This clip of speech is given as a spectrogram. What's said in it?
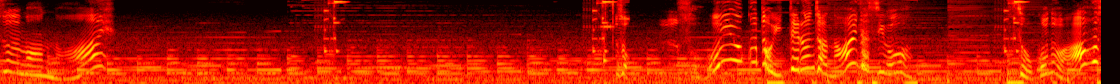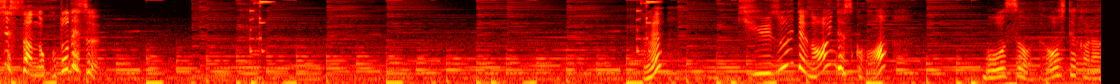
つまんない。そそういうこと言ってるんじゃないですよ。そこのアホシスさんのことです。え？気づいてないんですか？ボスを倒してから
